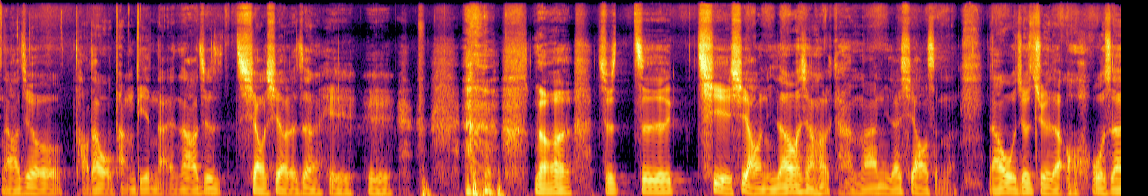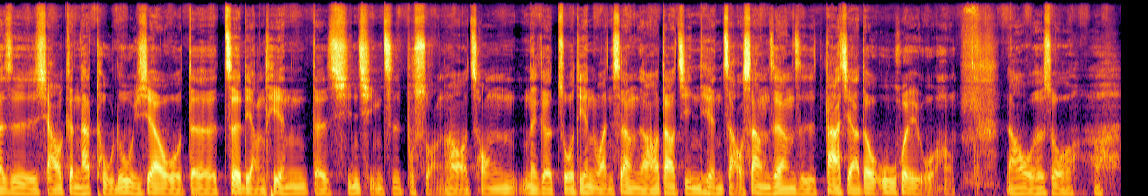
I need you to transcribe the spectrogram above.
然后就跑到我旁边来，然后就笑笑的这样嘿嘿，然后就这窃笑，你知道？我想说，干嘛你在笑什么？然后我就觉得，哦，我实在是想要跟他吐露一下我的这两天的心情之不爽哦。从那个昨天晚上，然后到今天早上这样子，大家都误会我，然后我就说啊。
